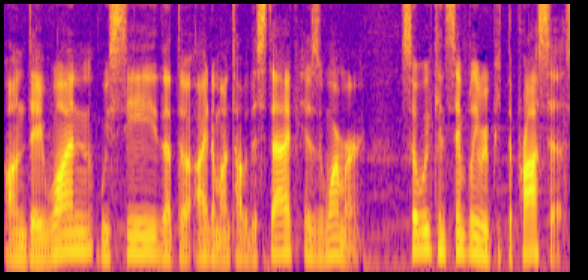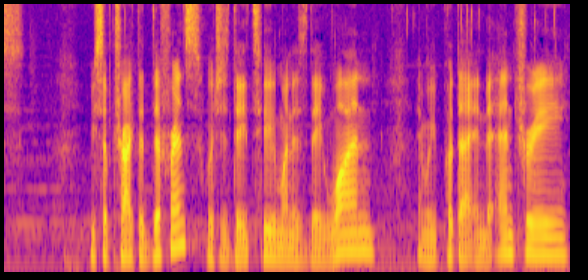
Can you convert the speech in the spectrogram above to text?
On day 1, we see that the item on top of the stack is warmer, so we can simply repeat the process. We subtract the difference, which is day 2 minus day 1, and we put that in the entry,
